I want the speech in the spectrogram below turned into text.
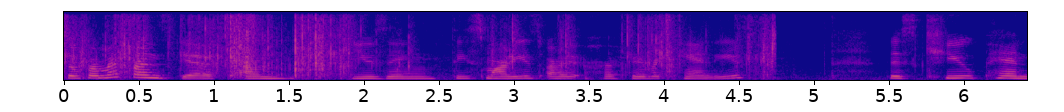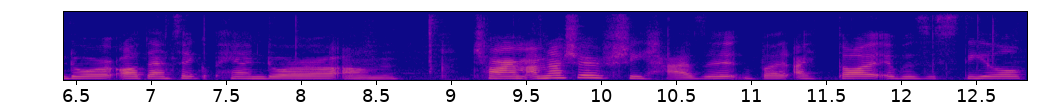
So for my friend's gift, I'm using these Smarties are her favorite candies. This cute Pandora, authentic Pandora um, charm. I'm not sure if she has it, but I thought it was a steal.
